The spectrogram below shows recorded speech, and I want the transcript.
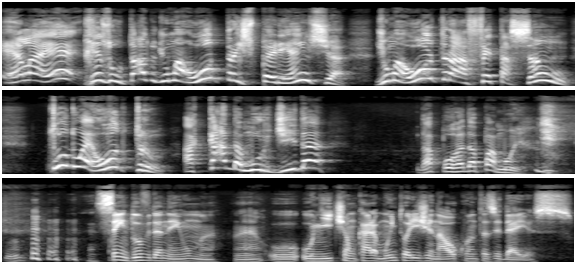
ela é resultado de uma outra experiência, de uma outra afetação. Tudo é outro a cada mordida da porra da pamonha. Sem dúvida nenhuma, né? o, o Nietzsche é um cara muito original quanto às ideias.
